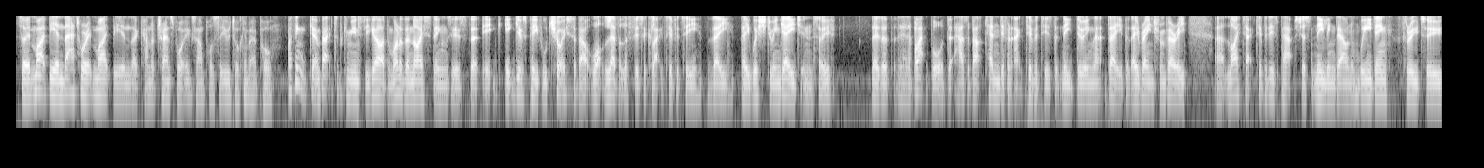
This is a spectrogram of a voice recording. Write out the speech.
so it might be in that, or it might be in the kind of transport examples that you were talking about, Paul. I think going back to the community garden, one of the nice things is that it, it gives people choice about what level of physical activity they they wish to engage in. So if there's a there's a blackboard that has about ten different activities that need doing that day, but they range from very uh, light activities, perhaps just kneeling down and weeding, through to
